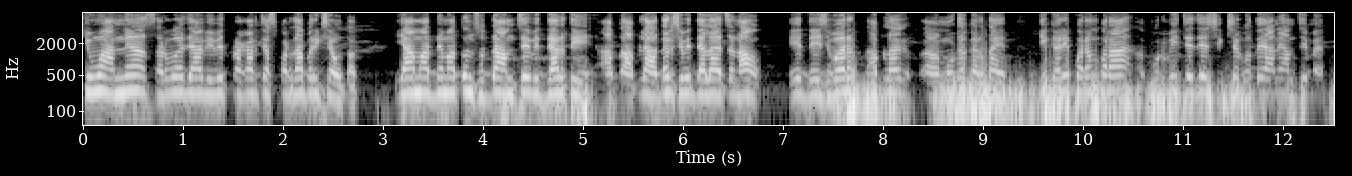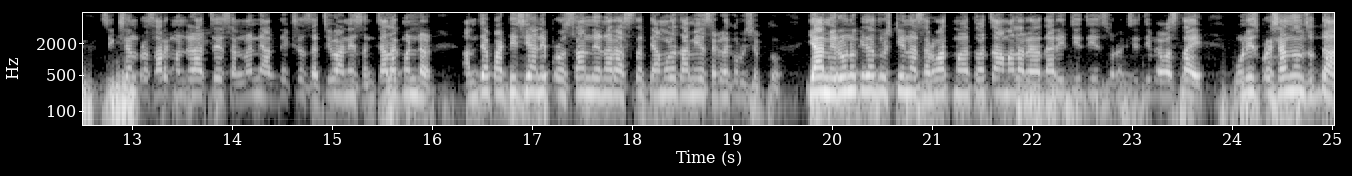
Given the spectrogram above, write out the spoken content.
किंवा अन्य सर्व ज्या विविध प्रकारच्या स्पर्धा परीक्षा होतात या माध्यमातून सुद्धा आमचे विद्यार्थी आप- आपल्या आदर्श विद्यालयाचं नाव हे देशभर आपलं मोठं करतायत. ही खरी परंपरा पूर्वीचे जे शिक्षक होते आणि आमचे शिक्षण प्रसारक मंडळाचे सन्मान्य अध्यक्ष सचिव आणि संचालक मंडळ आमच्या पाठीशी आणि प्रोत्साहन देणार असतं त्यामुळेच आम्ही हे सगळं करू शकतो. या मिरवणुकीच्या दृष्टीनं सर्वात महत्वाचं आम्हाला रहदारीची जी सुरक्षेची व्यवस्था आहे पोलीस प्रशासन सुद्धा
